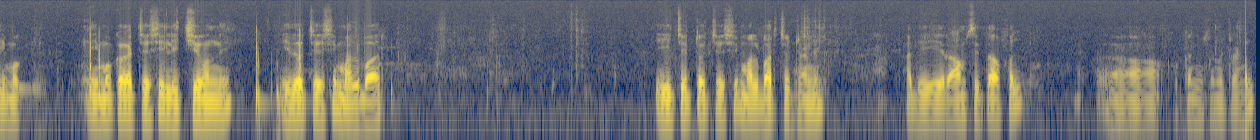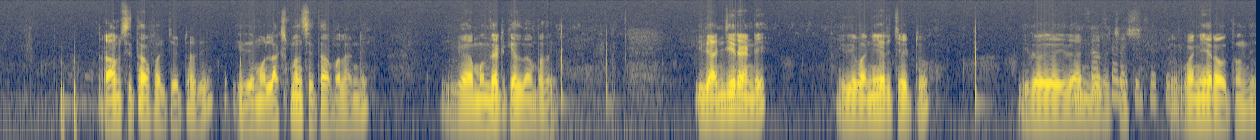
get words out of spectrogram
ఈ మొక్క ఈ మొక్క వచ్చేసి లిచ్చి ఉంది. ఇది వచ్చేసి మల్బార్. ఈ చెట్టు వచ్చేసి మల్బార్ చెట్టు అండి. అది రామ్ సీతాఫల్ ఒక్క నిమిషం ఇట్రండి రామ్ సీతాఫల్ చెట్టు అది. ఇదేమో లక్ష్మణ్ సీతాఫల్ అండి. ఇక ముందటికి వెళ్దాం పద. ఇది అంజీర్ అండి. ఇది వన్ ఇయర్ చెట్టు. ఇది ఇది అంజీర్ వచ్చేసి వన్ ఇయర్ అవుతుంది.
